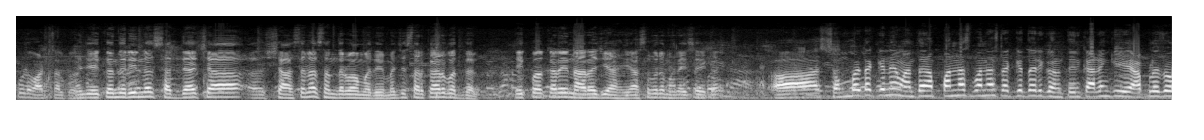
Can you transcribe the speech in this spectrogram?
पुढे वाटचाल करू. म्हणजे एकंदरीनं सध्याच्या शासनासंदर्भामध्ये म्हणजे सरकारबद्दल एक प्रकारे नाराजी आहे. असं बरं म्हणायचं आहे का? शंभर टक्के नाही म्हणताना पन्नास पन्नास टक्के तरी करते कारण की आपला जो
